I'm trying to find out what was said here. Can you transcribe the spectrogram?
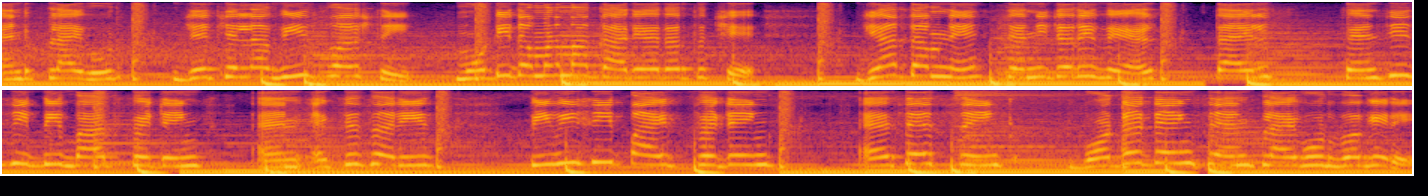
એન્ડ પ્લાયવુડ, જે છેલ્લા વીસ વર્ષથી મોટી દમણમાં કાર્યરત છે, જ્યાં તમને sanitary ware, tiles, fancy CP bath fittings and accessories, PVC pipe fittings, SS sink, water tanks and plywood વગેરે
